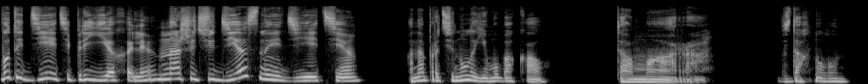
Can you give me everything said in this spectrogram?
Вот и дети приехали, наши чудесные дети». Она протянула ему бокал. «Тамара», — вздохнул он,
